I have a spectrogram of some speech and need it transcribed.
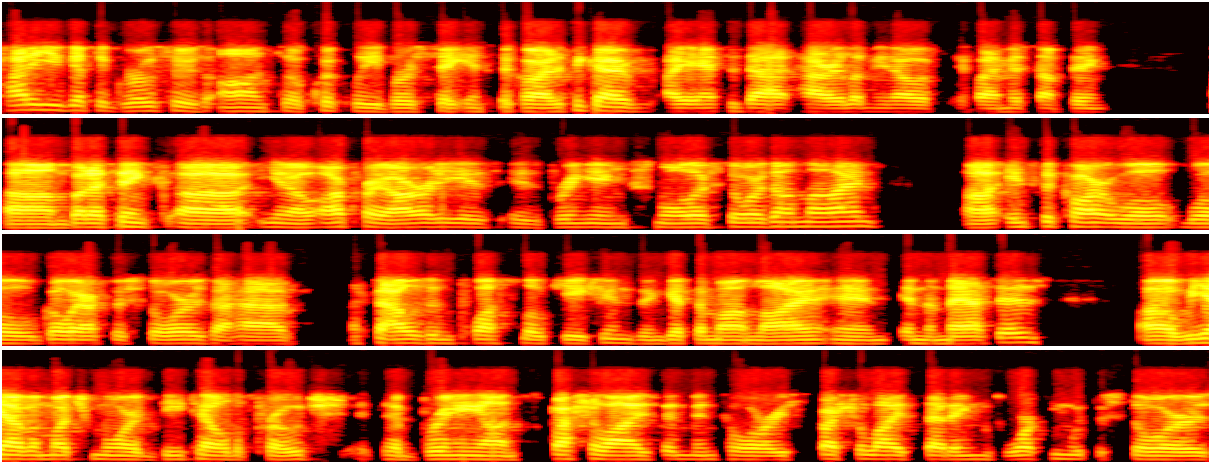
how do you get the grocers on so quickly versus say Instacart? I think I, I answered that, Harry. Let me know if, if I missed something. Um, but I think uh, you know our priority is is bringing smaller stores online. Uh, Instacart will will go after stores that have a thousand plus locations and get them online in in the masses. Uh, we have a much more detailed approach to bringing on specialized inventory, specialized settings, working with the stores,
